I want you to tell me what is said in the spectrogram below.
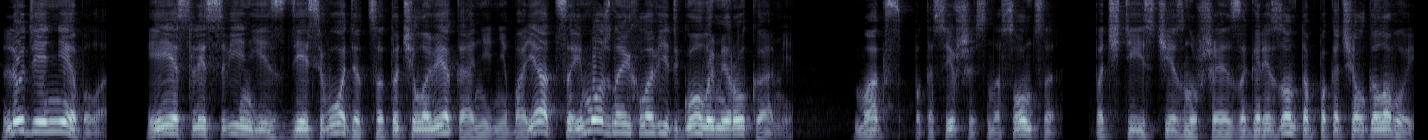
людей не было. И если свиньи здесь водятся, то человека они не боятся, и можно их ловить голыми руками. Макс, покосившись на солнце, почти исчезнувшая за горизонтом, покачал головой.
